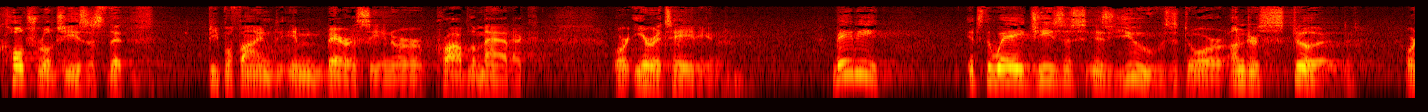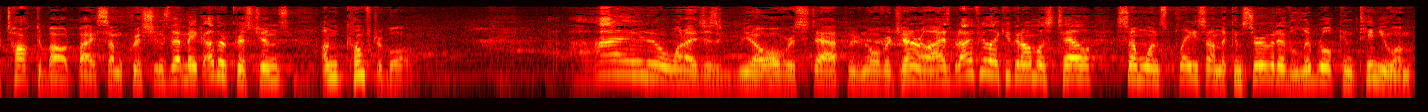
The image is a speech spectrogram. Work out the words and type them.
cultural Jesus that people find embarrassing or problematic or irritating. Maybe it's the way Jesus is used or understood or talked about by some Christians that make other Christians uncomfortable. I don't want to just, you know, overstep and overgeneralize, but I feel like you can almost tell someone's place on the conservative liberal continuum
